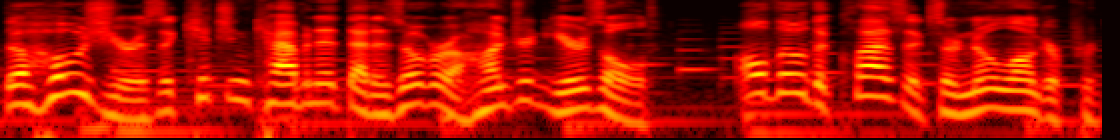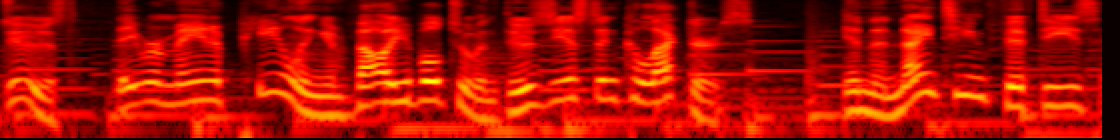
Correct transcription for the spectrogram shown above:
The Hoosier is a kitchen cabinet that is over 100 years old. Although the classics are no longer produced, they remain appealing and valuable to enthusiasts and collectors. In the 1950s,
